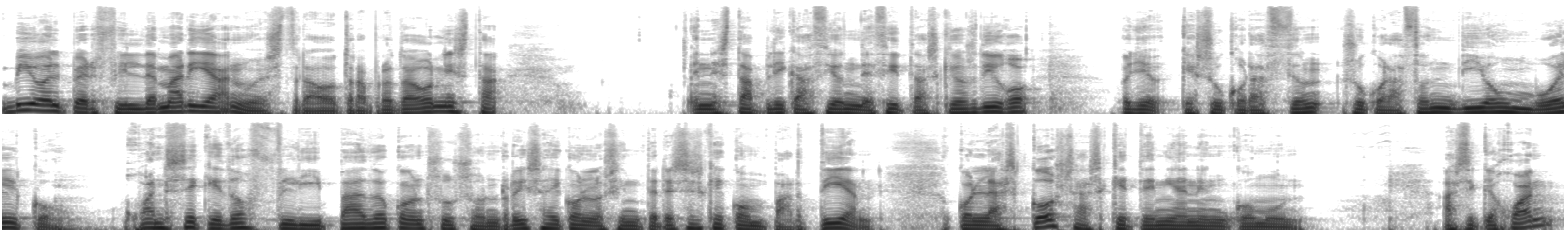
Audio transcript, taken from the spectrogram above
vio el perfil de María, nuestra otra protagonista, en esta aplicación de citas que os digo, oye, que su corazón, su corazón dio un vuelco. Juan se quedó flipado con su sonrisa y con los intereses que compartían, con las cosas que tenían en común. Así que Juan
